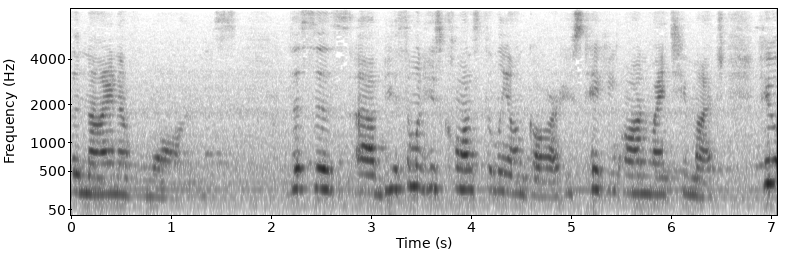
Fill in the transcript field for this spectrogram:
the Nine of Wands. This is uh, someone who's constantly on guard, who's taking on way too much, who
